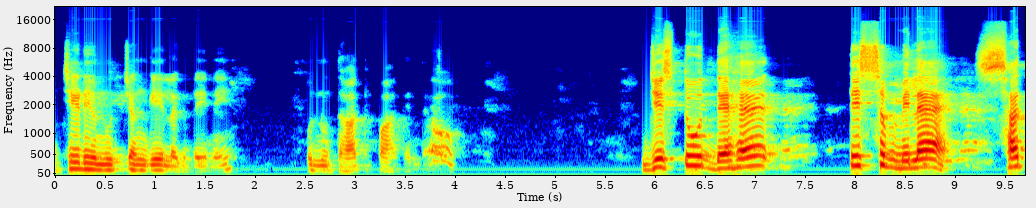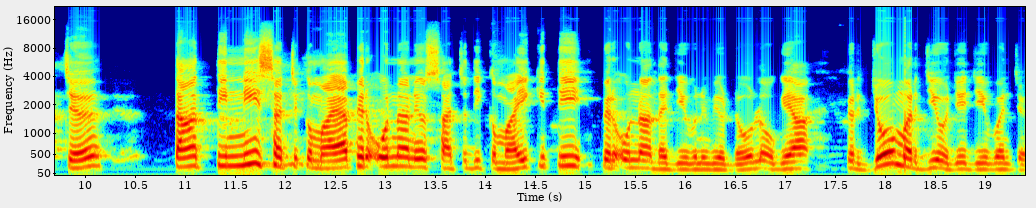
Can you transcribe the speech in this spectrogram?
ਜਿਹੜੇ ਉਹਨੂੰ ਚੰਗੇ ਲੱਗਦੇ ਨੇ, ਉਹਨੂੰ ਦਾਤ ਪਾ ਦਿੰਦਾ ਜਿਸ ਤੂੰ ਦੇਹ, ਤਿਸ ਮਿਲੈ, ਸੱਚ, ਤਾਂ ਤਿੰਨੀ ਸੱਚ ਕਮਾਇਆ। ਫਿਰ ਉਹਨਾਂ ਨੇ ਉਹ ਸੱਚ ਦੀ ਕਮਾਈ ਕੀਤੀ। ਫਿਰ ਉਹਨਾਂ ਦਾ ਜੀਵਨ ਵੀ ਅਡੋਲ ਹੋ ਗਿਆ। ਫਿਰ ਜੋ ਮਰਜ਼ੀ ਹੋ ਜੇ ਜੀਵਨ ਚ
